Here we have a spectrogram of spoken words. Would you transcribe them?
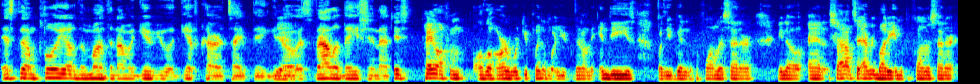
it's the employee of the month, and I'm gonna give you a gift card type thing. You Yeah. know, it's validation that it's payoff from all the hard work you put in, whether you've been on the indies, whether you've been in the performance center, you know. And shout out to everybody in the performance center.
